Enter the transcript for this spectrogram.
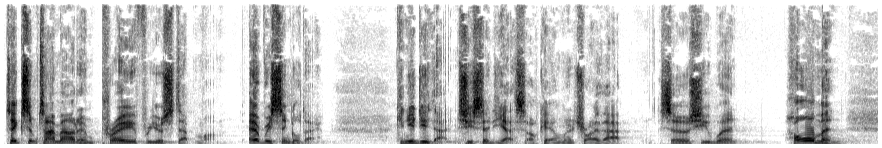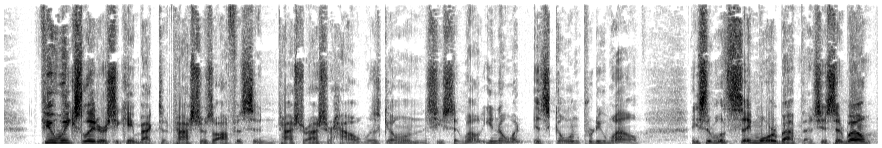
take some time out and pray for your stepmom every single day. Can you do that? And she said, Yes. Okay, I'm going to try that. So she went home, and a few weeks later, she came back to the pastor's office, and Pastor asked her how it was going. And she said, Well, you know what? It's going pretty well. He said, Well, let's say more about that. She said, Well,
